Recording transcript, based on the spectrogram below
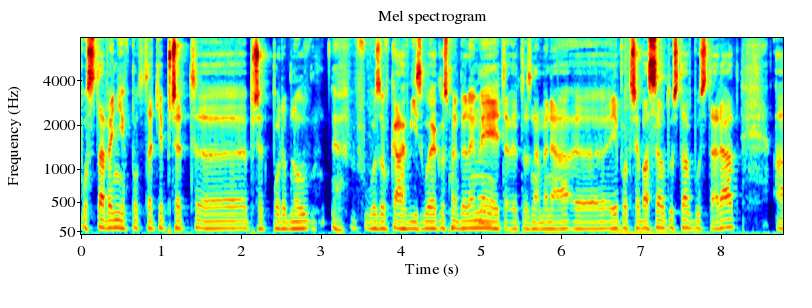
postaveni v podstatě před, eh, před podobnou eh, v uvozovkách výzvu, jako jsme byli my. Hmm. To, to znamená, eh, je potřeba se o tu stavbu starat a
